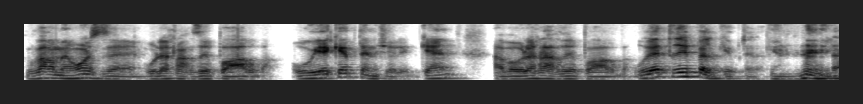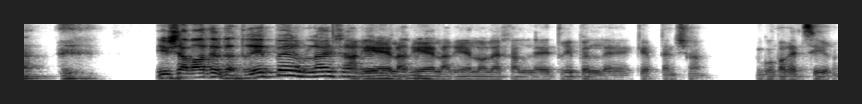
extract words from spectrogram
כבר מראש זה, הוא הולך להחזיר פה ארבע. הוא יהיה קפטן שלי, כן? אבל הוא הולך להחזיר פה ארבע. הוא יהיה triple captain. אם שמרתם את ה triple, אולי שם... אריאל, אריאל, אריאל הולך על אה, triple אה, captain שם. הוא כבר הצהיר,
